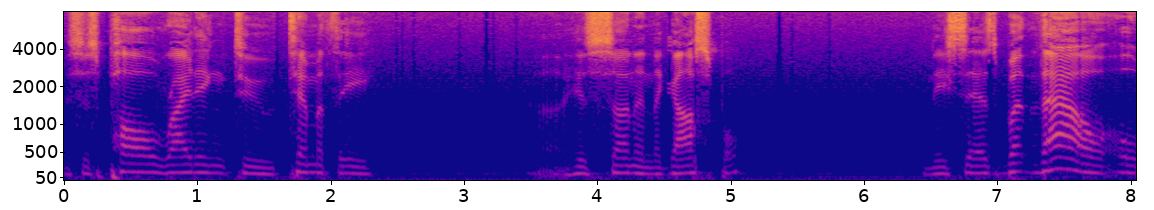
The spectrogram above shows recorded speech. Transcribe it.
This is Paul writing to Timothy, uh, his son in the gospel. And he says, But thou, O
